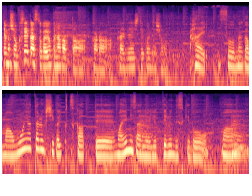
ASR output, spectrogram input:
でも食生活とか良くなかったから改善していくんでしょうはい。そうなんかまあ思い当たる節がいくつかあってまあエミさんには言ってるんですけど、まあ、うん。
